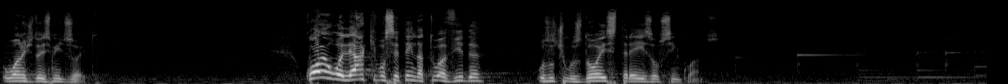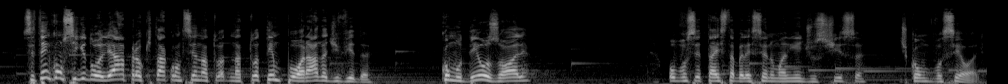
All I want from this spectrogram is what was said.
o ano de 2018? Qual é o olhar que você tem da tua vida os últimos dois, três ou cinco anos? Você tem conseguido olhar para o que está acontecendo na tua, na tua temporada de vida como Deus olha? Ou você está estabelecendo uma linha de justiça de como você olha?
